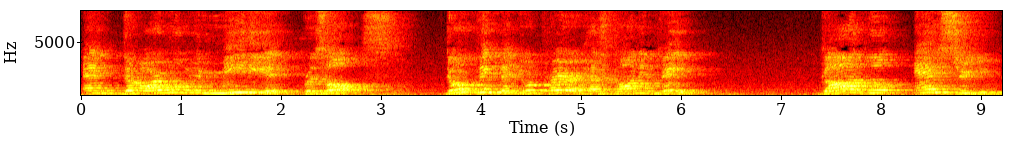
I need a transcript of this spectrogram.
and there are no immediate results, don't think that your prayer has gone in vain. God will answer you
